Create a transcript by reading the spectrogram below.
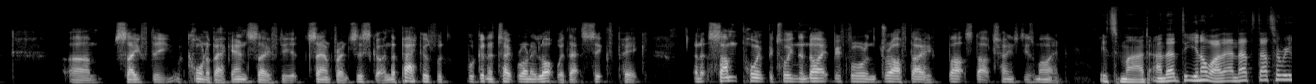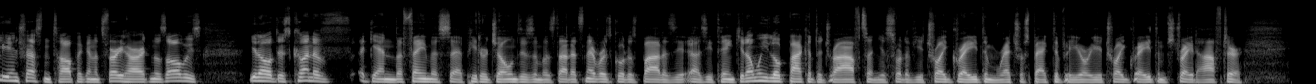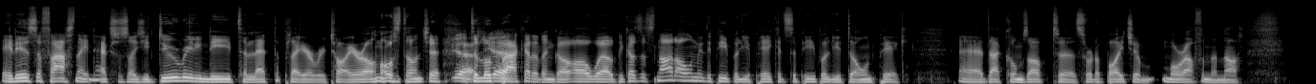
um, safety, cornerback and safety at San Francisco, and the Packers were, were going to take Ronnie Lott with that sixth pick. And at some point between the night before and the draft day, Bart Starr changed his mind. it's mad, and that you know what, and that's that's a really interesting topic, and it's very hard, and there's always. You know, there's kind of again the famous uh, Peter Jonesism is that it's never as good as bad as you, as you think. You know, when you look back at the drafts and you sort of you try grade them retrospectively or you try grade them straight after, it is a fascinating exercise. You do really need to let the player retire almost, don't you? Yeah, to look yeah. back at it and go, oh well, because it's not only the people you pick, it's the people you don't pick. Uh, that comes up to sort of bite you more often than not,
